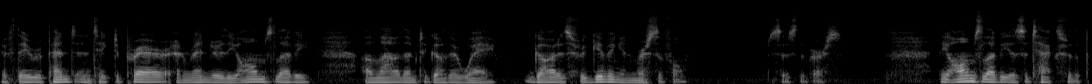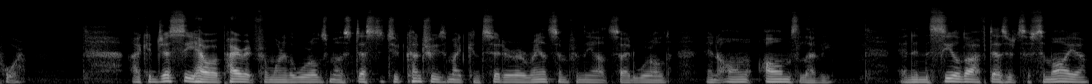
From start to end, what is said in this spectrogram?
If they repent and take to prayer and render the alms levy, allow them to go their way. God is forgiving and merciful, says the verse. The alms levy is a tax for the poor. I could just see how a pirate from one of the world's most destitute countries might consider a ransom from the outside world an alms levy. And in the sealed off deserts of Somalia,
